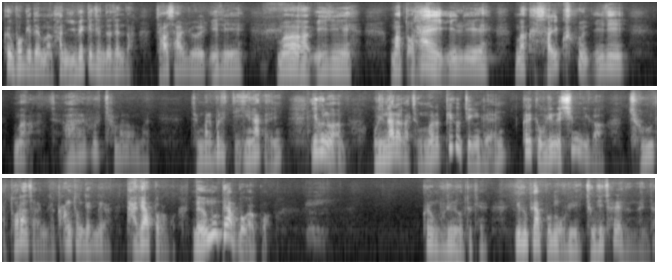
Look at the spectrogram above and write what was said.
그 보게 되면 한 200개 정도 된다. 자살률 1위, 뭐 1위, 뭐 또라이 1위, 뭐 사기꾼 1위, 뭐, 아이고, 참말로, 뭐, 정말 머리 띵하다. 이. 이거는 우리나라가 정말로 비극적인 거야. 이. 그러니까 우리는 심리가 전부 다 도란 사람이다. 깡통된 거야. 다 배 아파갖고. 너무 배 아파갖고. 그럼 우리는 어떻게, 배 아프면 우리 정신 차려야 된다, 이제.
